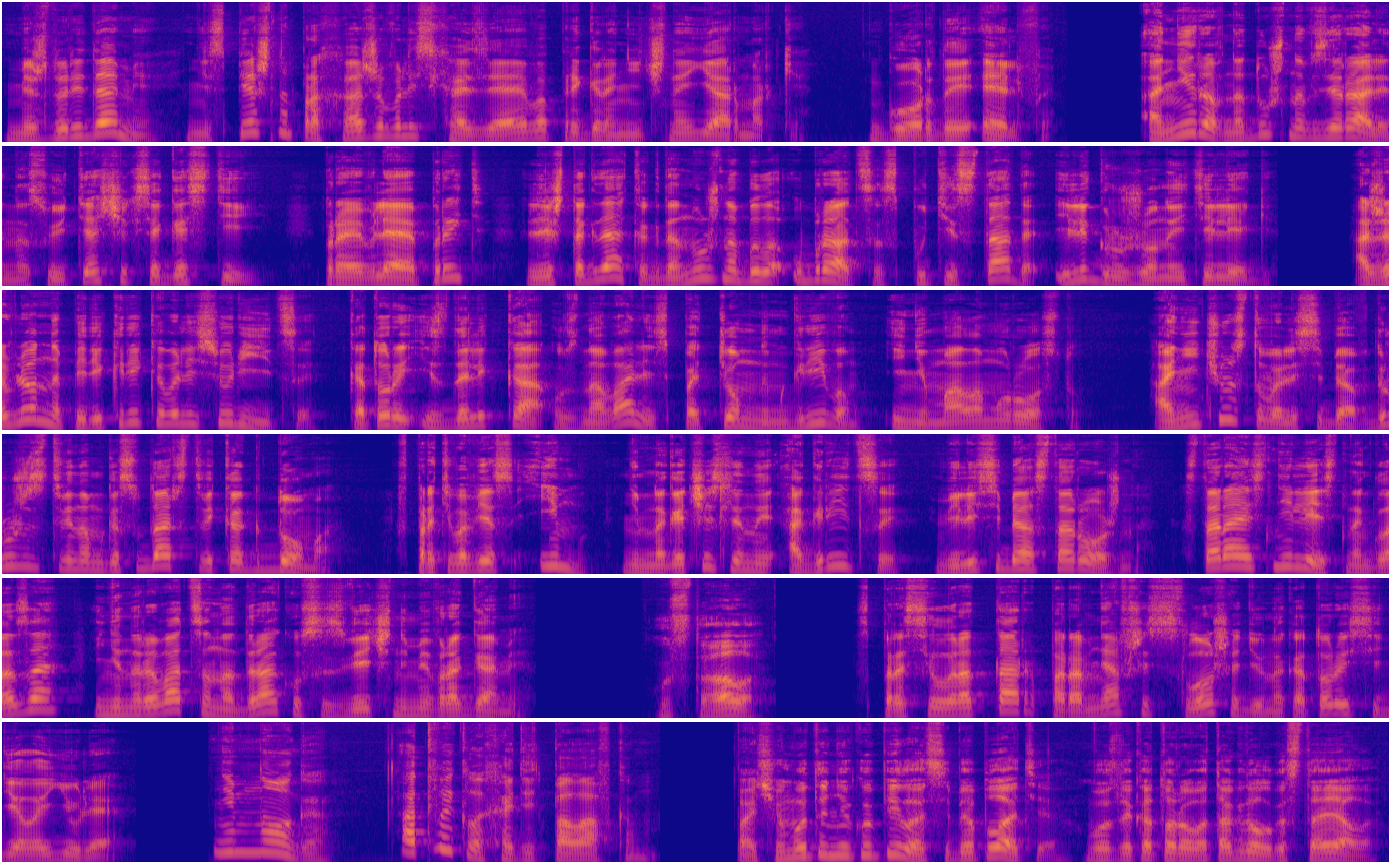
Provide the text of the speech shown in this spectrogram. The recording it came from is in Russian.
Между рядами неспешно прохаживались хозяева приграничной ярмарки, гордые эльфы. Они равнодушно взирали на суетящихся гостей, проявляя прыть лишь тогда, когда нужно было убраться с пути стада или груженной телеги. Оживленно перекрикивались урийцы, которые издалека узнавались по темным гривам и немалому росту. Они чувствовали себя в дружественном государстве как дома. В противовес им немногочисленные агрийцы вели себя осторожно, стараясь не лезть на глаза и не нарываться на драку с извечными врагами. «Устала?» – спросил Раттар, поравнявшись с лошадью, на которой сидела Юлия. «Немного. Отвыкла ходить по лавкам». «Почему ты не купила себе платье, возле которого так долго стояла?»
